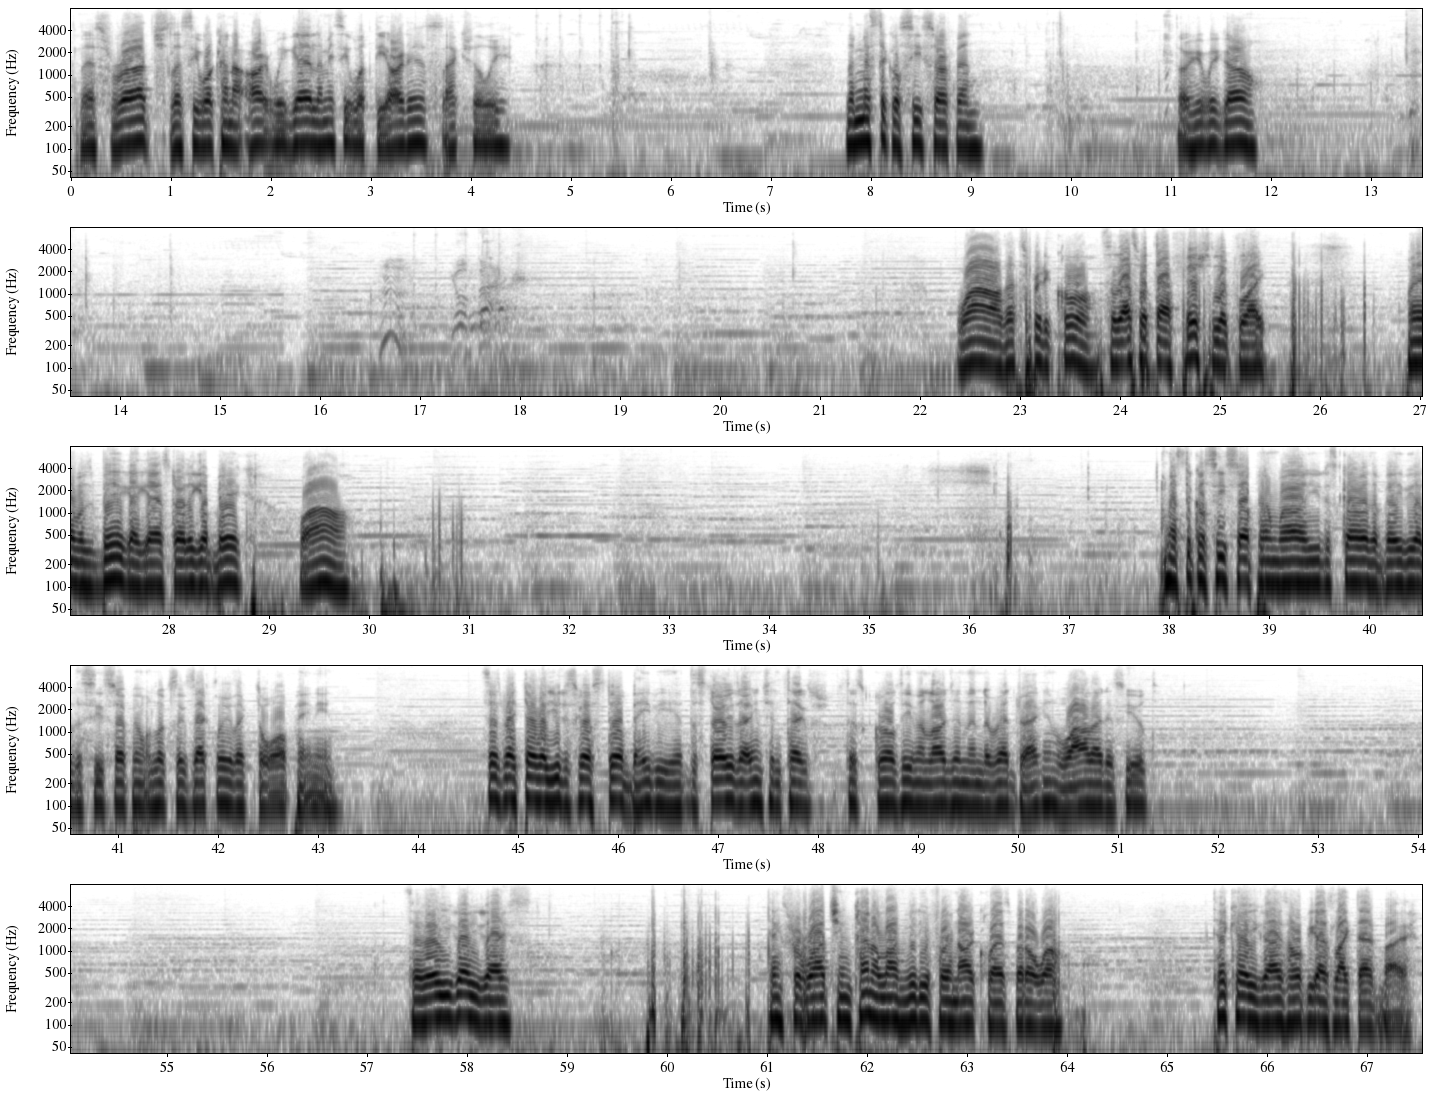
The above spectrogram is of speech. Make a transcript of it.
Let's rush. Let's see what kind of art we get. Let me see what the art is, actually. The mystical sea serpent. So here we go. Wow, that's pretty cool. So that's what that fish looked like. When it was big, I guess. Or they get big. Wow. Mystical sea serpent. Well, you discover the baby of the sea serpent looks exactly like the wall painting. It says right there, well, you discover still a baby. The story of the ancient text, this grows even larger than the red dragon. Wow, that is huge. So there you go, you guys. Thanks for watching. Kind of long video for an art quest, but oh well. Take care, you guys. I hope you guys like that. Bye.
